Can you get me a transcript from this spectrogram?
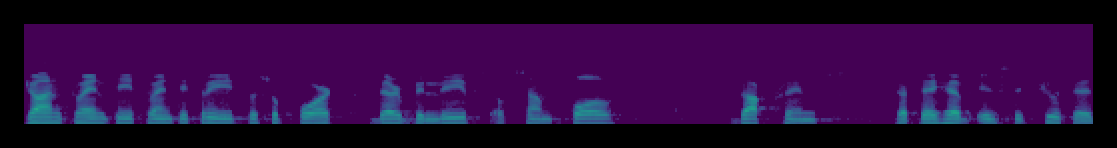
John 20, 23, to support their beliefs of some false doctrines that they have instituted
